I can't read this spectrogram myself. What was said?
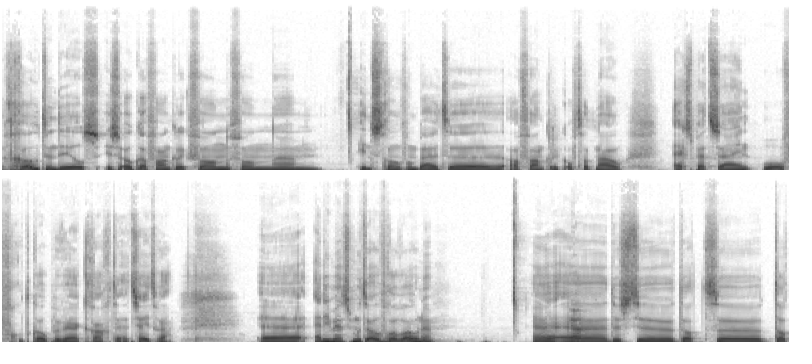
grotendeels, is ook afhankelijk van, van um, instroom van buiten afhankelijk. Of dat nou expats zijn of goedkope werkkrachten, et cetera. En die mensen moeten overal wonen. Hè? Uh, dus uh, dat, dat,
